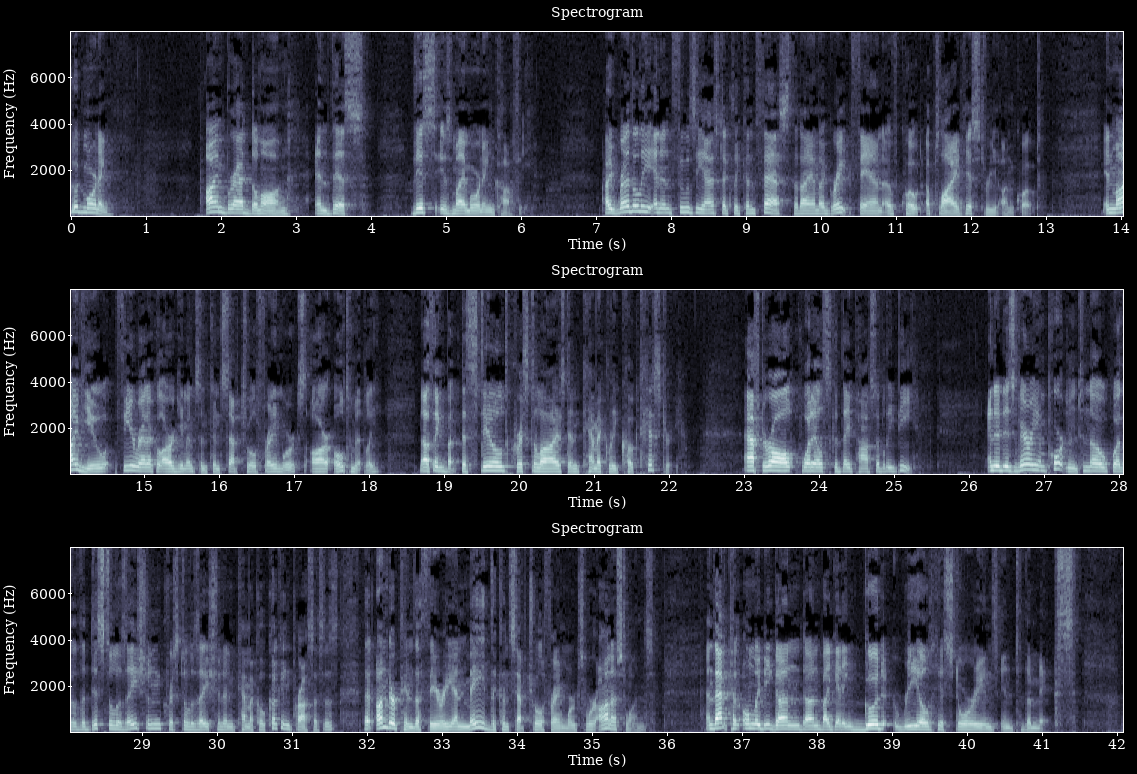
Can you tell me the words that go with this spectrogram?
Good morning. I'm Brad DeLong, and this, this is my morning coffee. I readily and enthusiastically confess that I am a great fan of, quote, applied history, unquote. In my view, theoretical arguments and conceptual frameworks are ultimately nothing but distilled, crystallized, and chemically cooked history. After all, what else could they possibly be? And it is very important to know whether the distillation, crystallization, and chemical cooking processes that underpin the theory and made the conceptual frameworks were honest ones. And that can only be done, by getting good, real historians into the mix.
